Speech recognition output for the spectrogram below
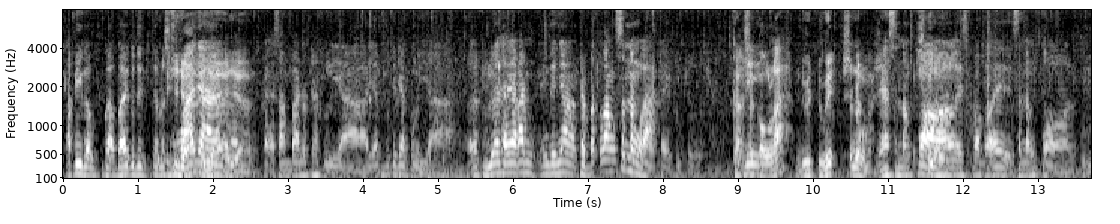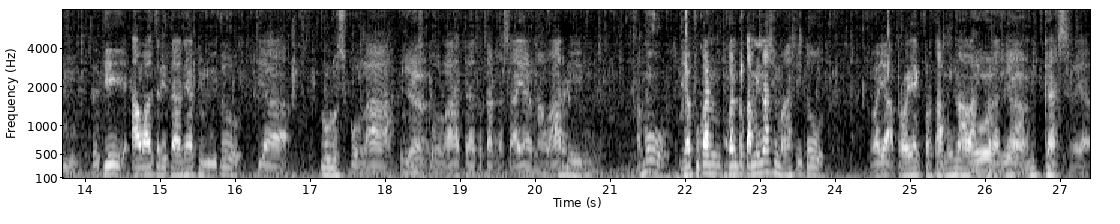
tapi gak, gak baik untuk terus Iya, semuanya. iya, iya. Kayak sampai udah kuliah, ya pikirnya kuliah. Eh, dulu saya kan intinya dapat uang seneng lah kayak gitu. gak Jadi- sekolah duit duit seneng mas Ya seneng pol, wis pokoknya seneng pol. Hmm. Jadi awal ceritanya dulu itu ya lulus sekolah, lulus Iya. sekolah ada tetangga saya yang nawarin. Kamu ya bukan bukan Pertamina sih Mas, itu kayak proyek Pertamina lah Oh, ibaratnya iya. migas kayak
